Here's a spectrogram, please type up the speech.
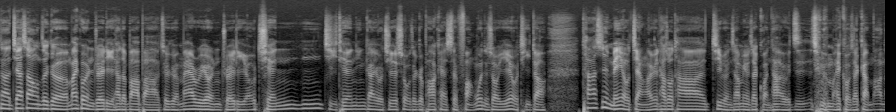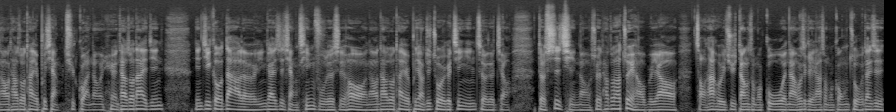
那加上这个 Michael Andretti 他的爸爸这个 Mario Andretti 哦，前几天应该有接受这个 podcast 访问的时候，也有提到。他是没有讲啊，因为他说他基本上没有在管他儿子 这个 Michael 在干嘛，然后他说他也不想去管哦，因为他说他已经年纪够大了，应该是想轻浮的时候，然后他说他也不想去做一个经营者的角的事情哦，所以他说他最好不要找他回去当什么顾问啊，或者给他什么工作，但是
